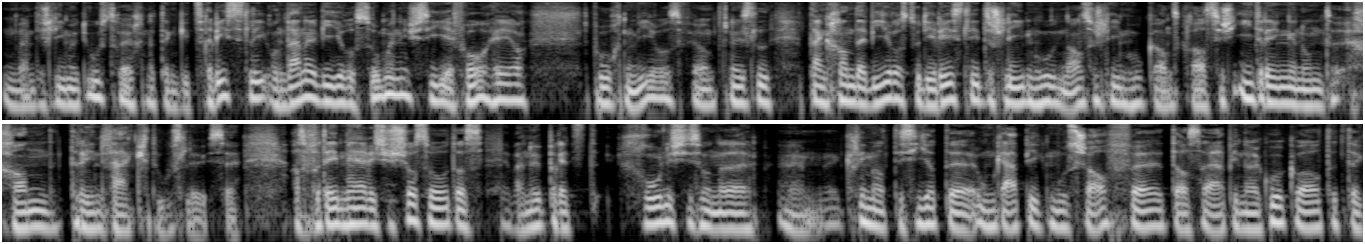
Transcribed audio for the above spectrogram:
Und wenn die Schleimhäute austrocknet, dann gibt es Rissli. Und wenn ein Virus rum ist, siehe vorher, es braucht ein Virus für einen Pfnüssel, dann kann der Virus durch die Rissli der Schleimhaut, Nasenschleimhaut ganz klassisch eindringen und kann den Infekt auslösen. Also von dem her ist es schon so, dass wenn jemand jetzt chronisch in so einer ähm, klimatisierten Umgebung muss arbeiten, dass er auch bei einer gut gewarteten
